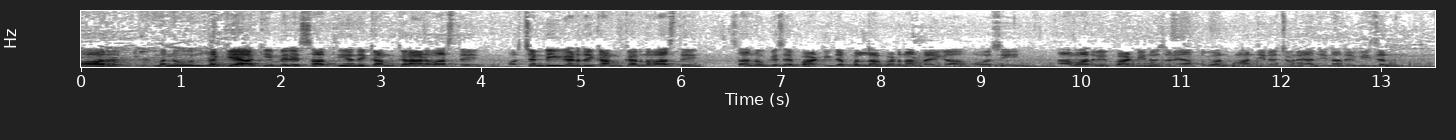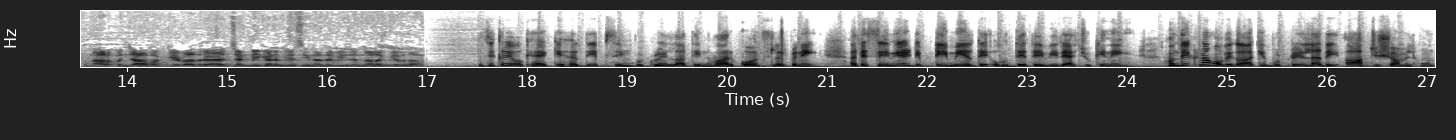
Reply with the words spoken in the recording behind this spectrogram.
ਔਰ ਮੈਨੂੰ ਲੱਗਿਆ ਕਿ ਮੇਰੇ ਸਾਥੀਆਂ ਦੇ ਕੰਮ ਕਰਾਉਣ ਵਾਸਤੇ ਔਰ ਚੰਡੀਗੜ੍ਹ ਦੇ ਕੰਮ ਕਰਨ ਵਾਸਤੇ ਸਾਨੂੰ ਕਿਸੇ ਪਾਰਟੀ ਦਾ ਪੱਲਾ ਫੜਨਾ ਪਏਗਾ। ਉਹ ਅਸੀਂ ਆਮ ਆਦਮੀ ਪਾਰਟੀ ਨੂੰ ਚੁਣਿਆ ਭਗਵੰਤ ਮਾਨ ਜੀ ਨੂੰ ਚੁਣਿਆ, ਜਿਨ੍ਹਾਂ ਦੇ ਵਿਜ਼ਨ ਨਾਲ ਪੰਜਾਬ ਅੱਗੇ ਵਧ ਰਿਹਾ ਹੈ। ਚੰਡੀਗੜ੍ਹ ਵੀ ਅਸੀਂ ਇਹਨਾਂ ਦੇ ਵਿਜ਼ਨ ਨਾਲ ਅੱਗੇ ਵਧਾਵਾਂਗੇ। ਜ਼ਿਕਰਯੋਗ ਹੈ ਕਿ ਹਰਦੀਪ ਸਿੰਘ ਬੁਟਰੇਲਾ ਤਿੰਨ ਵਾਰ ਕੌਂਸਲਰ ਬਣੇ ਅਤੇ ਸੀਨੀਅਰ ਡਿਪਟੀ ਮੇਅਰ ਦੇ ਅਹੁਦੇ ਤੇ ਵੀ ਰਹਿ ਚੁੱਕੇ ਨੇ। ਹੁਣ ਦੇਖਣਾ ਹੋਵੇਗਾ ਕਿ ਬੁਟਰੇਲਾ ਦੇ ਆਪ 'ਚ ਸ਼ਾਮਿਲ ਹੋਣ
